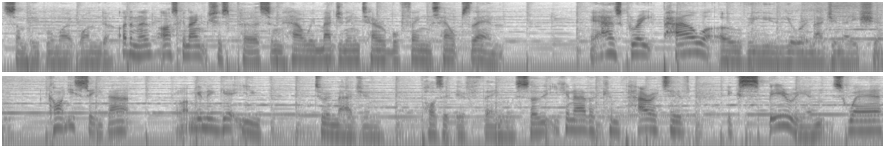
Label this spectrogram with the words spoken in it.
Some people might wonder. I don't know, ask an anxious person how imagining terrible things helps them. It has great power over you, your imagination. Can't you see that? Well, I'm going to get you to imagine positive things so that you can have a comparative experience where,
